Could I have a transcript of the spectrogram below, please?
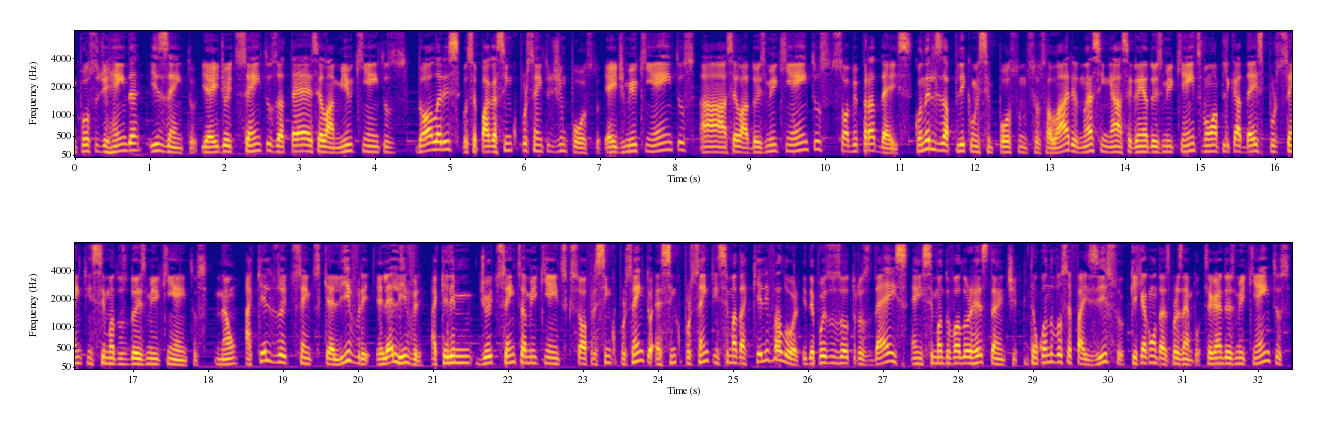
imposto de renda isento. E aí de 800 até, sei lá, 1.500 dólares, você paga 5% de imposto. E aí de 1.500 a, sei lá, 2.500 sobe para 10. Quando eles aplicam esse imposto no seu salário, não é assim, ah, você ganha 2.500, vão aplicar 10% em cima dos 2.500. Não. Aquele dos 800 que é livre, ele é livre. Aquele de 800 a 1.500 que sofre 5% é 5% em cima daquele valor. E depois os outros 10 é em cima do valor restante. Então quando você faz isso, o que, que acontece? Por exemplo, você ganha 2.500,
